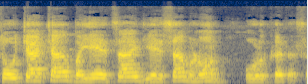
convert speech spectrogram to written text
चोच्याच्या बयेचा येसा म्हणून ओळखत असत.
